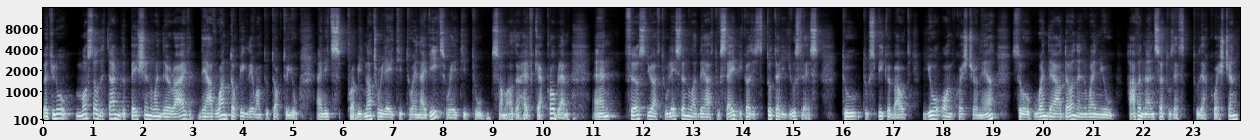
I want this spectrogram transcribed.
But you know, most of the time, the patient, when they arrive, they have one topic they want to talk to you. And it's probably not related to NIV, it's related to some other healthcare problem. And first, you have to listen what they have to say because it's totally useless to, to speak about your own questionnaire. So when they are done and when you have an answer to this, to their question,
